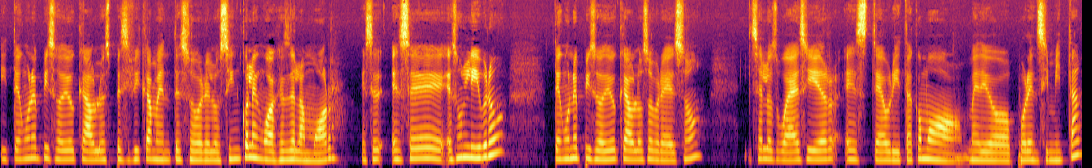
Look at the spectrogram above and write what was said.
y tengo un episodio que hablo específicamente sobre los cinco lenguajes del amor. Ese, es un libro, tengo un episodio que hablo sobre eso. Se los voy a decir este, ahorita como medio por encimita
